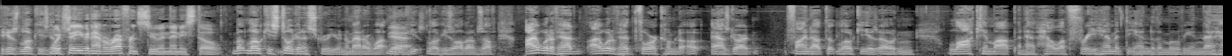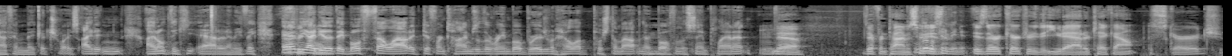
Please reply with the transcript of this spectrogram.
Because Loki's Which they even have a reference to, and then he's still. but Loki's still going to screw you no matter what. Yeah. Loki's, Loki's all about himself. I would have had I would have had Thor come to Asgard, find out that Loki is Odin, lock him up, and have Hela free him at the end of the movie, and then have him make a choice. I didn't. I don't think he added anything. And be the idea cool. that they both fell out at different times of the Rainbow Bridge when Hela pushed them out, and they're mm-hmm. both on the same planet. Yeah. Different times. little Is, convenient. is there a character that you'd add or take out? Scourge.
